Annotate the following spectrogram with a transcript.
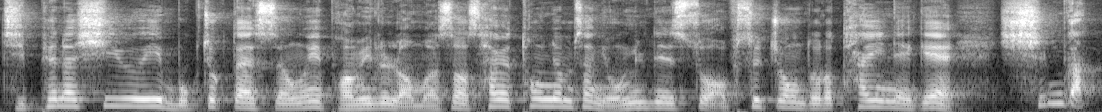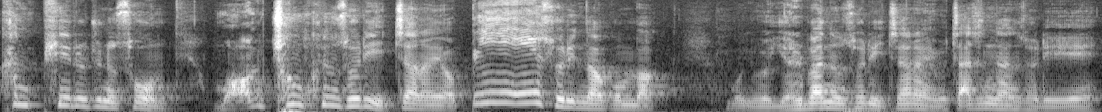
집회나 시위의 목적 달성의 범위를 넘어서 사회 통념상 용인될 수 없을 정도로 타인에게 심각한 피해를 주는 소음, 뭐 엄청 큰 소리 있잖아요. 삐 소리 나고 막 뭐 열받는 소리 있잖아요. 짜증난 소리.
